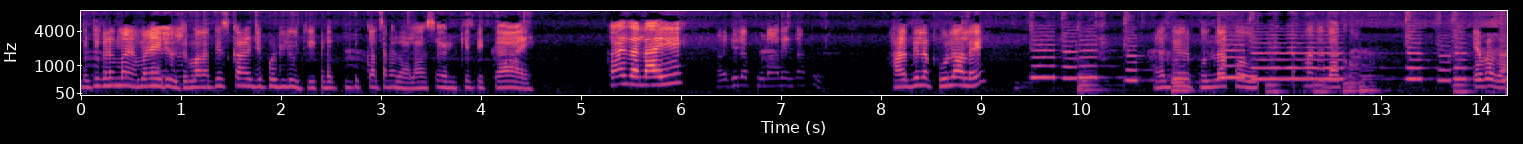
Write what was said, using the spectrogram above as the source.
मी तिकडे माहेरी होते. मला तीच काळजी पडली होती. इकडे किती कचरा झाला असेल किती काय? काय झालं आई? हळदीला फुल आले हळदीला फुल आलंय. हळदीला फुल दाखव. मध्ये दाखव. हे बघा.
